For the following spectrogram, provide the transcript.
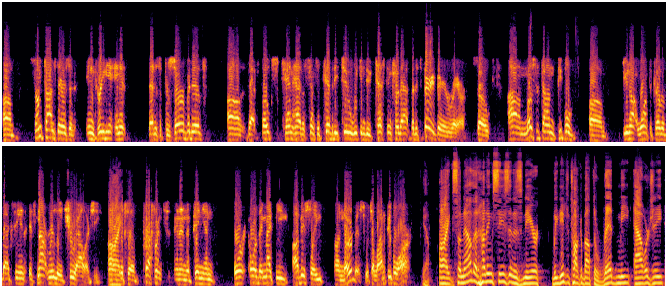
Um, sometimes there's an ingredient in it that is a preservative uh, that folks can have a sensitivity to. We can do testing for that, but it's very, very rare. So um, most of the time, people um, do not want the COVID vaccine. It's not really a true allergy. All Uh. It's a preference and an opinion, or or they might be obviously uh, nervous, which a lot of people are. Yeah. All right. So now that hunting season is near, we need to talk about the red meat allergy.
